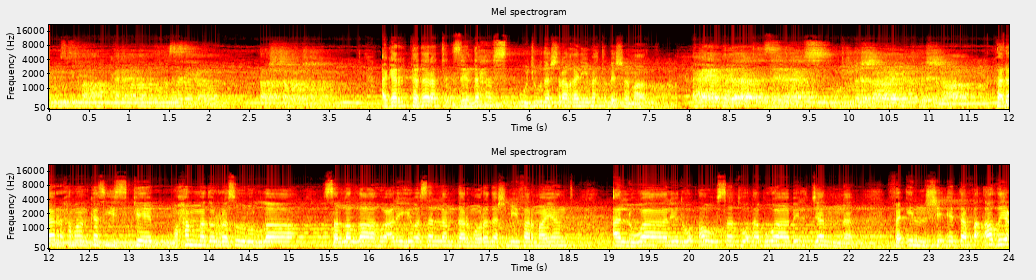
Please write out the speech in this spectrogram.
امروز می‌خواهم کلمات مختصری را داشته باشم. اگر پدرت زنده هست وجودش را غنیمت بشمار. اگر پدرت زنده است وجودش را غنیمت بشمار. پدر همان کسی است که محمد رسول الله صلی الله علیه و سلم در موردش میفرمایند الوالد اوسط ابواب الجنه فان شئت فاضع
